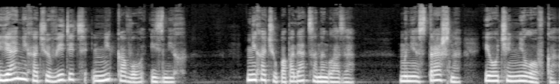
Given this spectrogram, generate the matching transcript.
Я не хочу видеть никого из них. Не хочу попадаться на глаза. Мне страшно и очень неловко.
